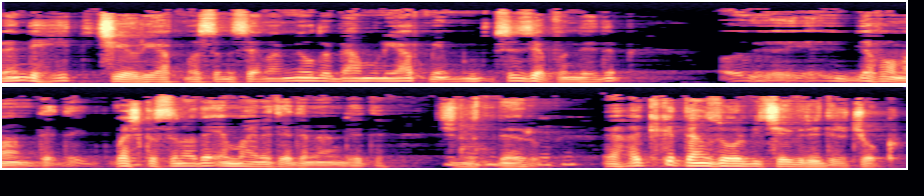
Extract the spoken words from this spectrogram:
Ben de hiç çeviri yapmasını sevmem. Ne olur ben bunu yapmayayım, siz yapın dedim. Ee, Yapamam dedi. Başkasına da emanet edemem dedi. Hiç unutmuyorum. E, hakikaten zor bir çeviridir çok.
